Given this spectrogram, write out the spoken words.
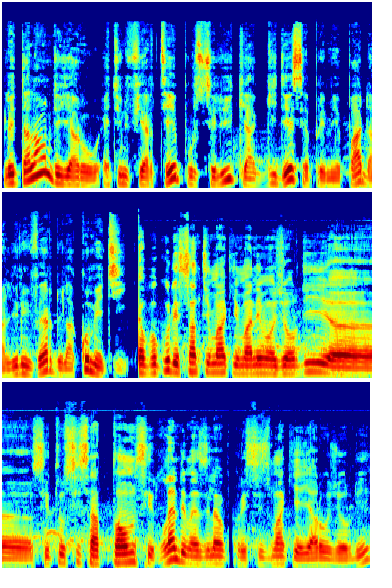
Le talent de Yaro est une fierté pour celui qui a guidé ses premiers pas dans l'univers de la comédie. Il y a beaucoup de sentiments qui m'animent aujourd'hui, euh, surtout si ça tombe sur l'un de mes élèves précisément qui est Yaro aujourd'hui.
